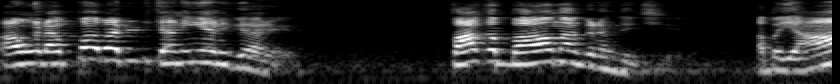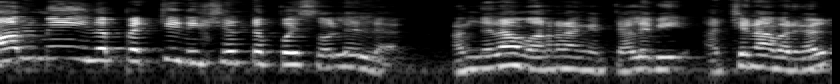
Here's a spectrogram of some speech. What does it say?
அவங்களோட அப்பா பாட்டுட்டு தனியாக இருக்காரு. பார்க்க பாவமா கிடந்துச்சு. அப்போ யாருமே இதை பற்றி நிக்ஷன்கிட்ட போய் சொல்லல. அங்கதான் வர்றாங்க தலைவி அர்ச்சனா அவர்கள்.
